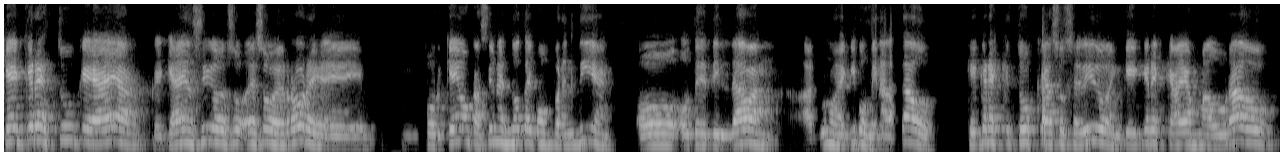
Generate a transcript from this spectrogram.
¿Qué crees tú que, haya, que, hayan sido esos, esos errores? Eh, ¿Por qué en ocasiones no te comprendían o, te tildaban algunos equipos de inadaptados? ¿Qué crees que tú que ha sucedido? ¿En qué crees que hayas madurado?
